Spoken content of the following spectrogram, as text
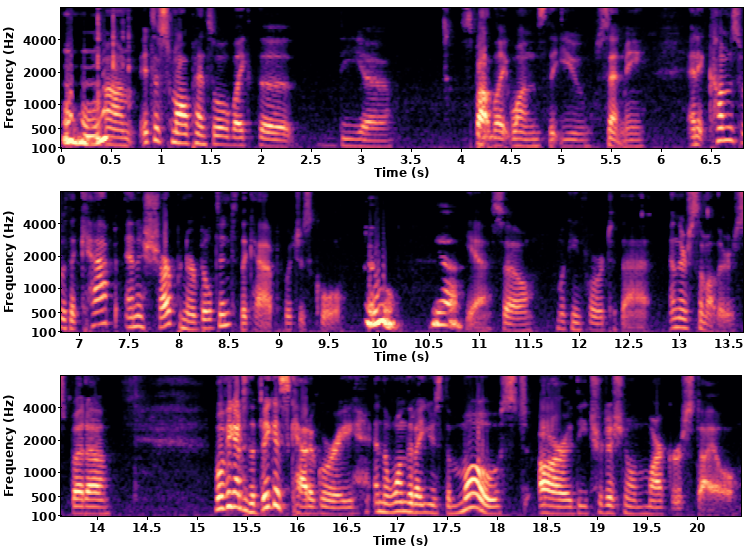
hmm Um, it's a small pencil like the the uh, spotlight ones that you sent me, and it comes with a cap and a sharpener built into the cap, which is cool Ooh, yeah. yeah, so looking forward to that. And there's some others, but uh, moving on to the biggest category and the one that I use the most are the traditional marker style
